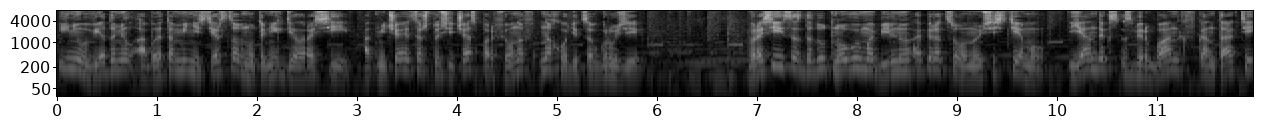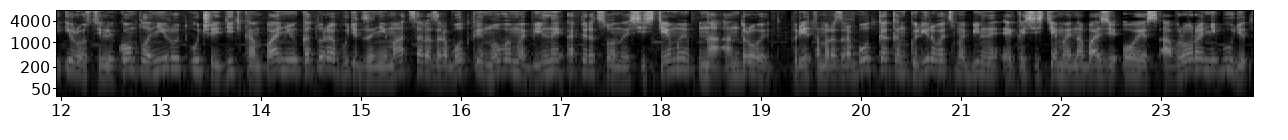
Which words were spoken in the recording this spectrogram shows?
и не уведомил об этом Министерство внутренних дел России. Отмечается, что сейчас Парфенов находится в Грузии. В России создадут новую мобильную операционную систему. Яндекс, Сбербанк, ВКонтакте и Ростелеком планируют учредить компанию, которая будет заниматься разработкой новой мобильной операционной системы на Android. При этом разработка конкурировать с мобильной экосистемой на базе OS Aurora не будет,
